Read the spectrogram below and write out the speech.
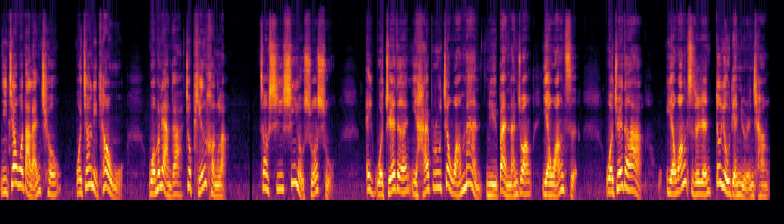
你教我打篮球，我教你跳舞，我们两个就平衡了。赵熙心有所属，哎，我觉得你还不如叫王曼女扮男装演王子。我觉得啊，演王子的人都有点女人腔。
